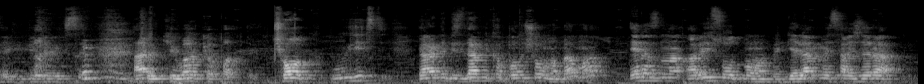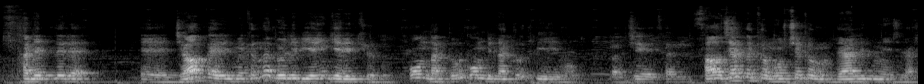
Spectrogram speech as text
sevgili gece bekçisi. Her- Çok kibar kapattık. Çok. Bu hiç yani bizden bir kapanış olmadı ama en azından arayı soğutmamak ve gelen mesajlara, taleplere e, cevap verebilmek adına böyle bir yayın gerekiyordu. 10 dakikalık, 11 dakikalık bir yayın oldu. Bence yeterli. Sağlıcakla kalın, hoşça kalın değerli dinleyiciler.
